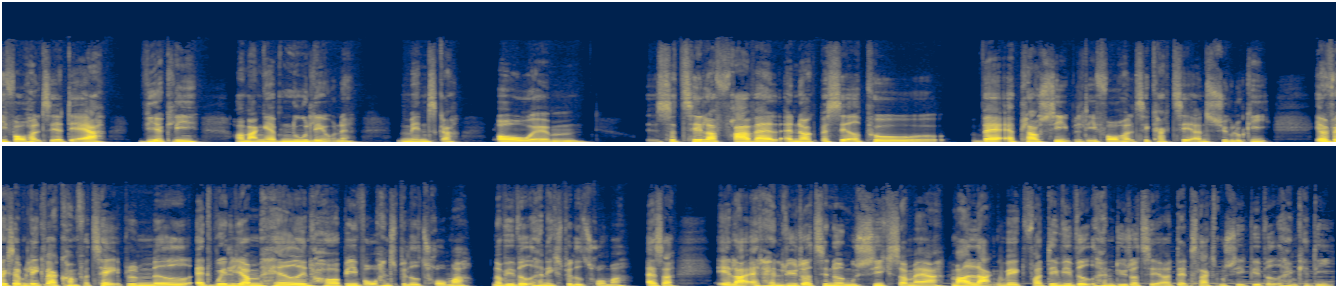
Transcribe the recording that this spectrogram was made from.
i forhold til, at det er virkelige, og mange af dem nulevende mennesker. Og øhm, så til- og fravalg er nok baseret på, hvad er plausibelt i forhold til karakterens psykologi. Jeg vil for eksempel ikke være komfortabel med, at William havde en hobby, hvor han spillede trommer, når vi ved, at han ikke spillede trommer. Altså, eller at han lytter til noget musik, som er meget langt væk fra det, vi ved, han lytter til, og den slags musik, vi ved, han kan lide.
